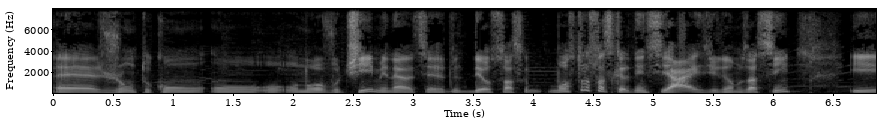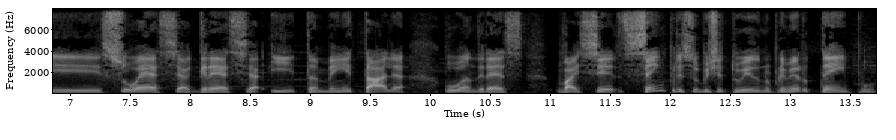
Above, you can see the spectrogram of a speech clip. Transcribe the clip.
é, junto com o, o- o novo time, né? Deu suas, mostrou suas credenciais, digamos assim. E Suécia, Grécia e também Itália, o Andrés vai ser sempre substituído no primeiro tempo.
